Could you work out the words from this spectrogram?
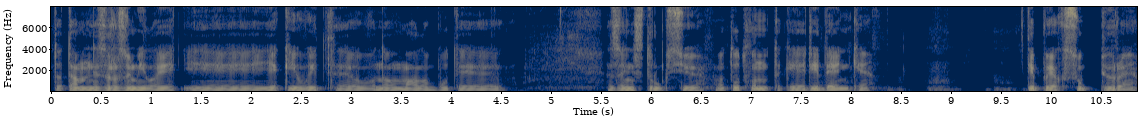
то там не зрозуміло, як- і- який вид е, воно мало бути за інструкцією. А тут воно таке ріденьке, типу як суп-пюре.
